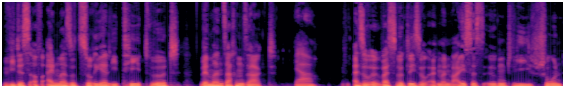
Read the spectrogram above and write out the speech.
wie das auf einmal so zur Realität wird, wenn man Sachen sagt. Ja, Also was wirklich so, also man weiß es irgendwie schon,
